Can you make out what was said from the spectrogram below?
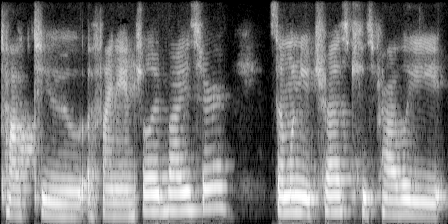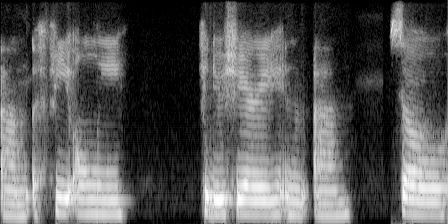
talk to a financial advisor, someone you trust who's probably um, a fee only fiduciary, and um, so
